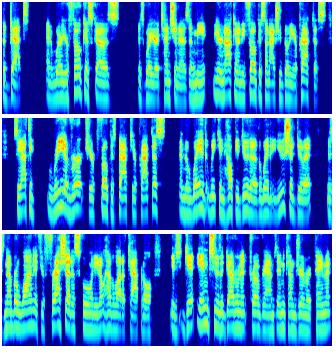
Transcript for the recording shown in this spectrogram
the debt. And where your focus goes is where your attention is. And me, you're not going to be focused on actually building your practice. So you have to reavert your focus back to your practice and the way that we can help you do that, the way that you should do it, is number one, if you're fresh out of school and you don't have a lot of capital, is get into the government programs, income driven repayment,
